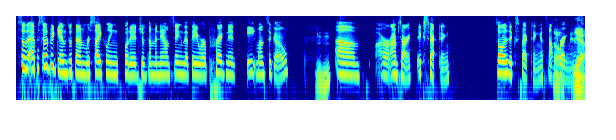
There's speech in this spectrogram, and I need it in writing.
So the episode begins with them recycling footage of them announcing that they were pregnant eight months ago. Um, or I'm sorry, expecting. It's always expecting. It's not Oh, pregnant. Yeah.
